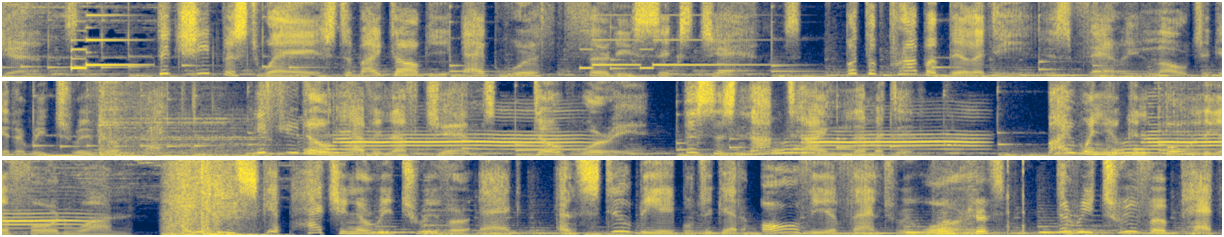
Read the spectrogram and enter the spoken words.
gems. The cheapest way is to buy doggy egg worth 36 gems. But the probability is very low to get a retriever pet. If you don't have enough gems, don't worry. This is not time limited. Buy when you can only afford one. You can skip hatching a retriever egg and still be able to get all the event rewards. Okay. The retriever pet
